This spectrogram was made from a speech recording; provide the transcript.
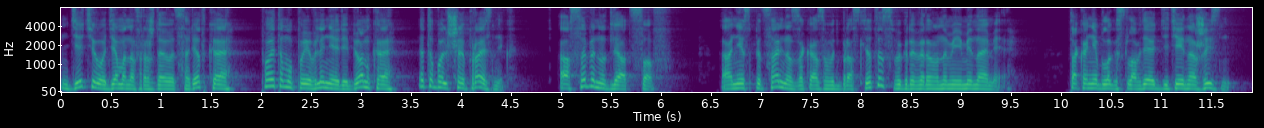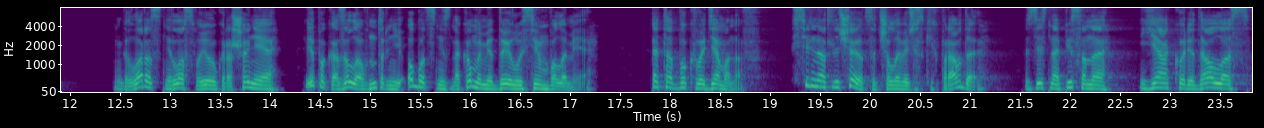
Дети у демонов рождаются редко, поэтому появление ребенка – это большой праздник. Особенно для отцов. Они специально заказывают браслеты с выгравированными именами. Так они благословляют детей на жизнь. Глара сняла своё украшение и показала внутренний обод с незнакомыми Дейлу символами. Это буквы демонов. Сильно отличаются от человеческих, правда? Здесь написано «Я Коридаллас»,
